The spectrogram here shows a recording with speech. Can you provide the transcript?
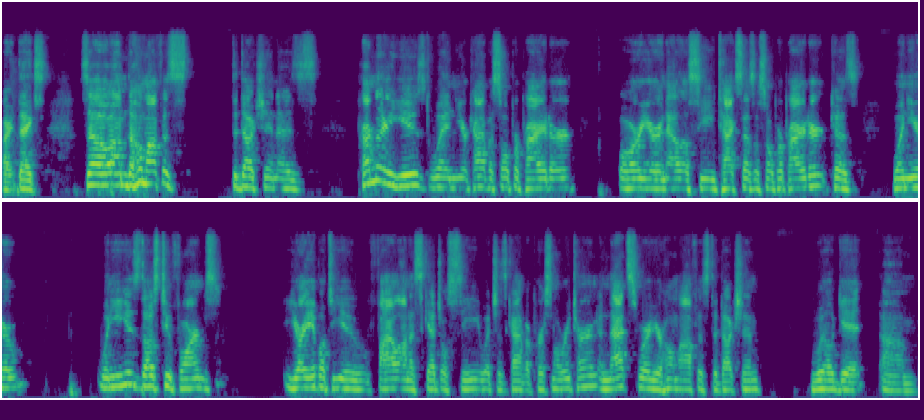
All right, thanks. So um, the home office deduction is primarily used when you're kind of a sole proprietor or you're an LLC taxed as a sole proprietor because when you're when you use those two forms, you're able to you file on a Schedule C, which is kind of a personal return, and that's where your home office deduction will get. Um,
